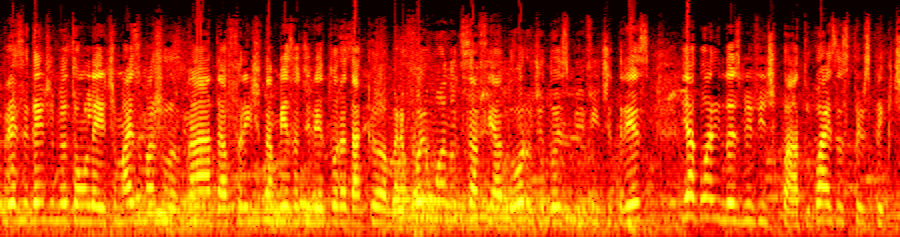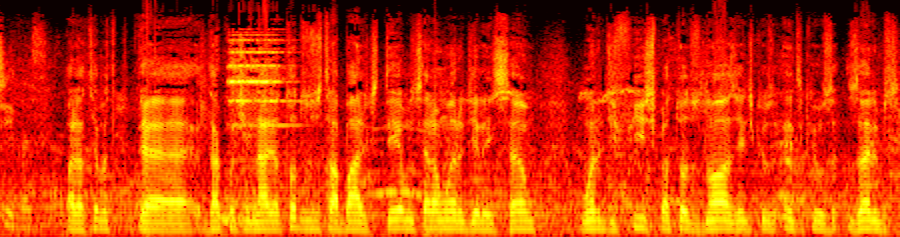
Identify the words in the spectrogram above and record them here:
Presidente Milton Leite, mais uma jornada à frente da mesa diretora da Câmara. Foi um ano desafiador, o de 2023, e agora em 2024, quais as perspectivas? Olha, temos é, dar continuidade a todos os trabalhos que temos, será um ano de eleição, um ano difícil para todos nós, entre que, os, entre que os, os ânimos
